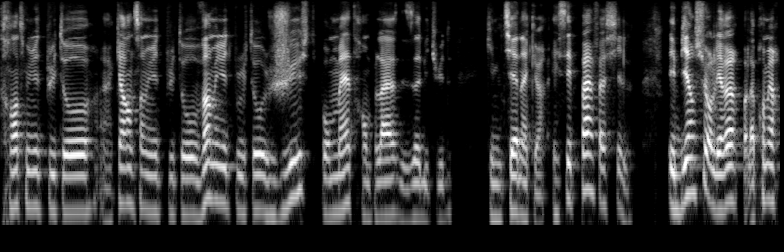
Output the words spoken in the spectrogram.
30 minutes plus tôt, 45 euh, minutes plus tôt, 20 minutes plus tôt, juste pour mettre en place des habitudes qui me tiennent à cœur. Et c'est pas facile. Et bien sûr, l'erreur, la première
